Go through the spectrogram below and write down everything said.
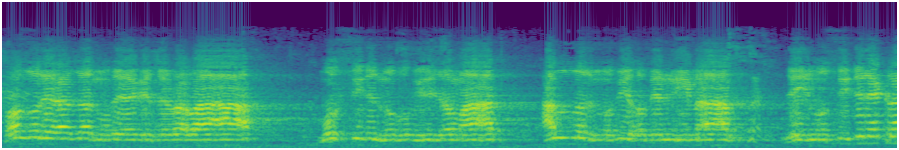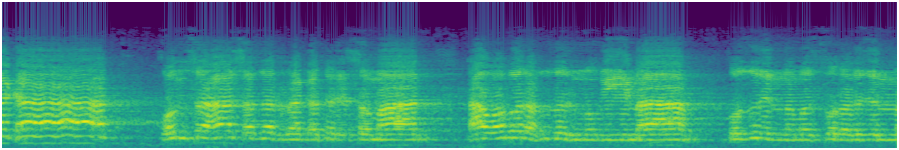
ফজরের আজান হয়ে গেছে বাবা। মসজিদের নবীর জমাত, আল্লাহর নবী হবেন ইমাম। এই মসজিদের এক রাখাত পঞ্চাশ হাজার রাখাতের সমান, তাও আবার আল্লাহর নবী ইমাম। ফজরের নামাজ পড়ার জন্য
